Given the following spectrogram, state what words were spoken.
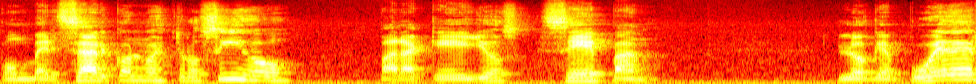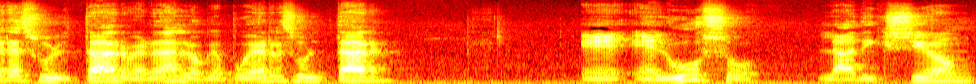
Conversar con nuestros hijos para que ellos sepan lo que puede resultar, ¿verdad? Lo que puede resultar eh, el uso, la adicción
